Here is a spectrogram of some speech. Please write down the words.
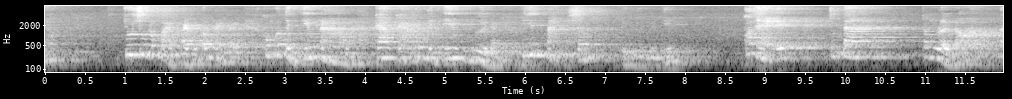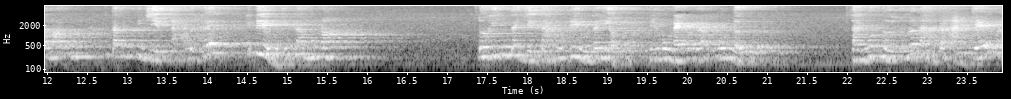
nhau. Chúa xuống trong bài bài của ông này này không có tình yêu nào cao cả hơn tình yêu của người đã hiến mạng sống vì người mình yêu có thể chúng ta trong lời nói, chúng ta nói không, chúng ta không diễn tả được hết cái điều mà chúng ta muốn nói. Đôi khi chúng ta diễn tả một điều chúng ta hiểu thì một nét đó ngôn ngữ. Tại ngôn ngữ nó làm cho hạn chế mà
